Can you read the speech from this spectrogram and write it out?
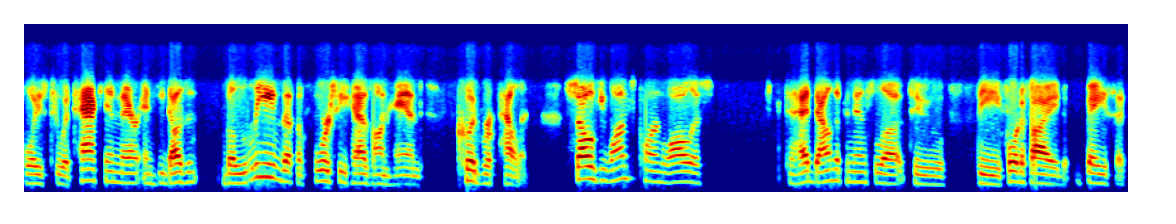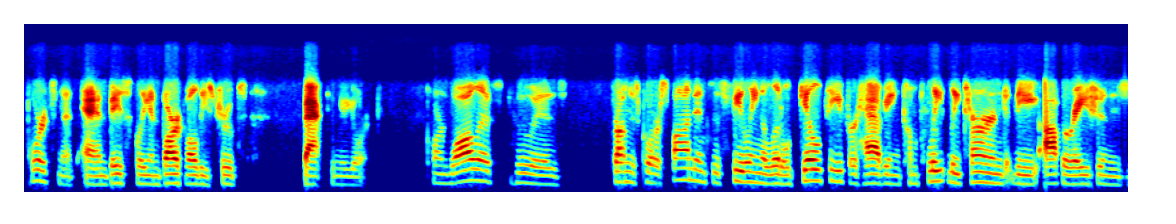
poised to attack him there, and he doesn't believe that the force he has on hand could repel it. So he wants Cornwallis to head down the peninsula to the fortified base at Portsmouth and basically embark all these troops back to New York. Cornwallis, who is from his correspondence, is feeling a little guilty for having completely turned the operations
